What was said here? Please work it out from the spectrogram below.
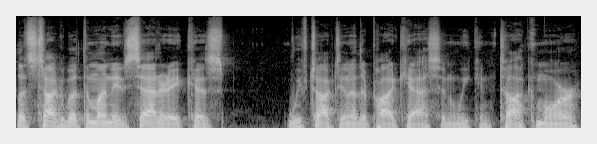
let's talk about the Monday to Saturday because we've talked in other podcasts, and we can talk more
